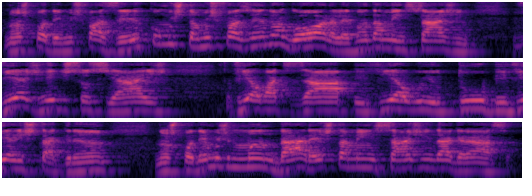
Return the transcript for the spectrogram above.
Nós podemos fazer como estamos fazendo agora, levando a mensagem via as redes sociais, via WhatsApp, via o YouTube, via Instagram. Nós podemos mandar esta mensagem da graça.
